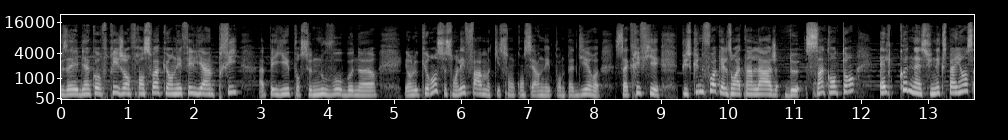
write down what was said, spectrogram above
Vous avez bien compris, Jean-François, qu'en effet, il y a un prix à payer pour ce nouveau bonheur. Et en l'occurrence, ce sont les femmes qui sont concernées, pour ne pas dire sacrifiées, puisqu'une fois qu'elles ont atteint l'âge de 50 ans, elles connaissent une expérience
